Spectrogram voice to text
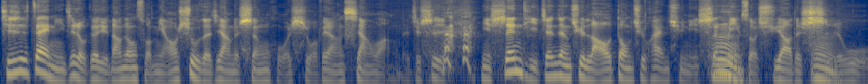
其实，在你这首歌曲当中所描述的这样的生活，是我非常向往的，就是你身体真正去劳动，去换取你生命所需要的食物。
